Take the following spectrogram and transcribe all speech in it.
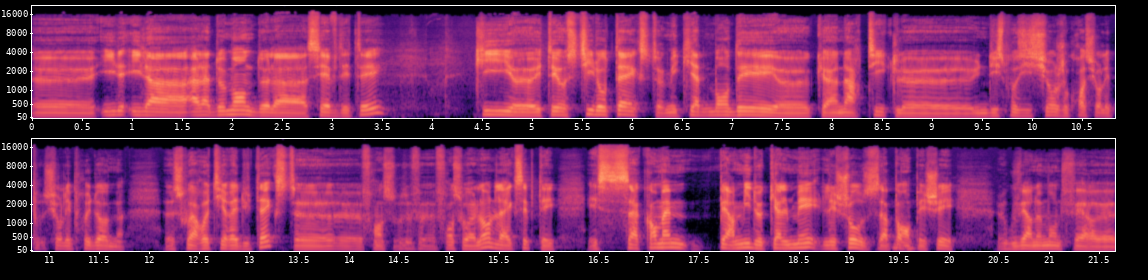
euh, il, a, à la demande de la CFDT, qui euh, était hostile au texte, mais qui a demandé euh, qu'un article, une disposition, je crois, sur les, sur les prud'hommes, soit retirée du texte, François Hollande l'a accepté. Et ça a quand même permis de calmer les choses. Ça n'a pas empêché le gouvernement de faire euh,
